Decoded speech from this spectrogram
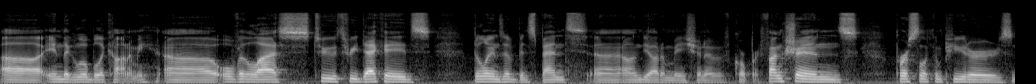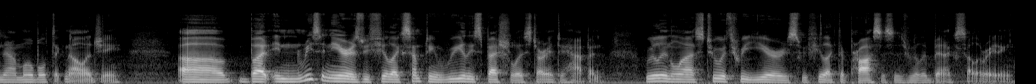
uh, in the global economy. Uh, over the last two, three decades, Billions have been spent uh, on the automation of corporate functions, personal computers, now mobile technology. Uh, but in recent years, we feel like something really special is starting to happen. Really in the last two or three years, we feel like the process has really been accelerating.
